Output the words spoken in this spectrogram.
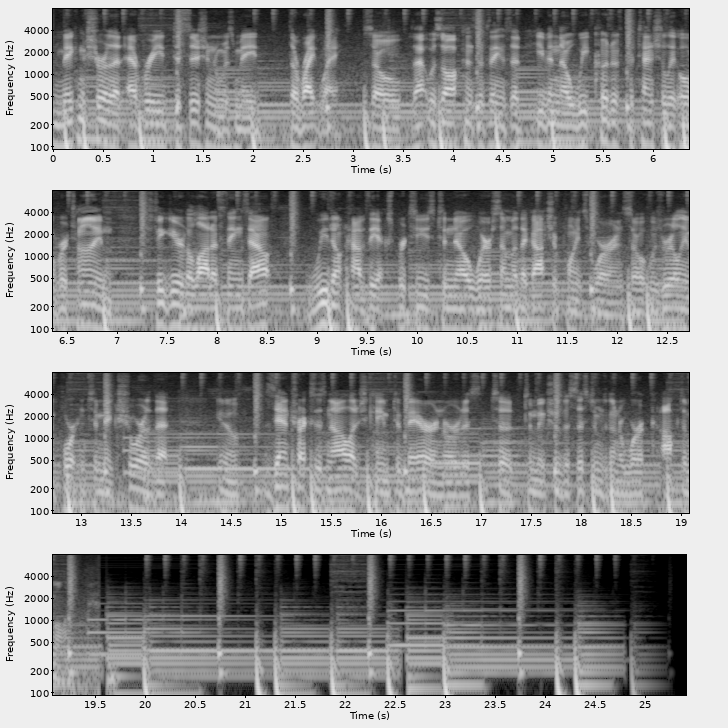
making sure that every decision was made the right way. So that was all kinds of things that even though we could have potentially over time figured a lot of things out, we don't have the expertise to know where some of the gotcha points were. And so it was really important to make sure that, you know, Xantrex's knowledge came to bear in order to, to, to make sure the system is going to work optimally.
